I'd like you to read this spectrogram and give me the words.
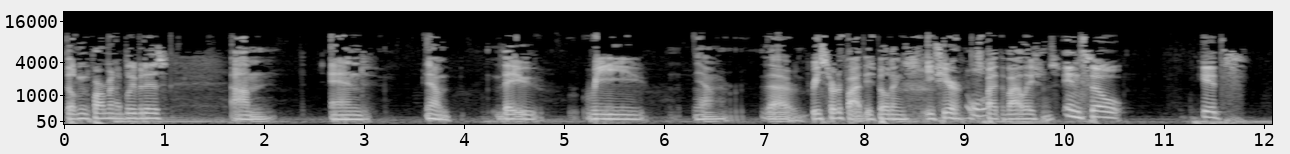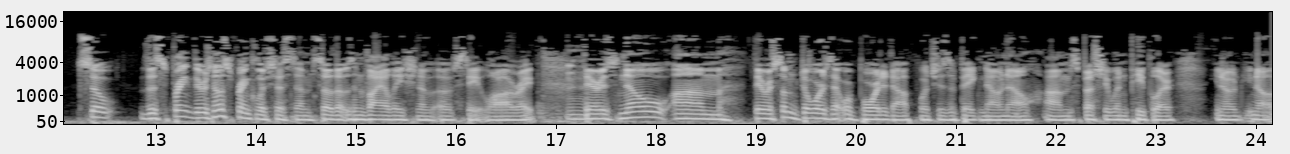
building department, I believe it is, um, and you know they re you know the recertify these buildings each year despite the violations. and so it's so the spring there was no sprinkler system so that was in violation of, of state law right? There is no um there were some doors that were boarded up which is a big no no um especially when people are you know you know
